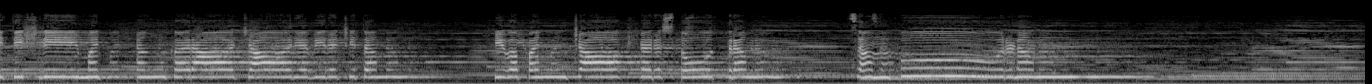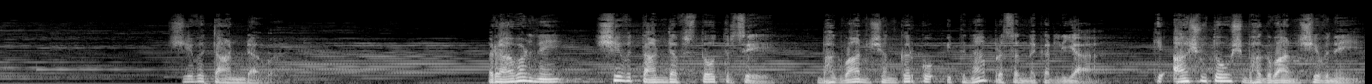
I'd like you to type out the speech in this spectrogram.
इति श्रीमच्छङ्कराचार्यविरचितम् शिवपञ्चाक्षरस्तोत्रम् सम्पूर्णम् शिव तांडव रावण ने शिव तांडव स्तोत्र से भगवान शंकर को इतना प्रसन्न कर लिया कि आशुतोष भगवान शिव ने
